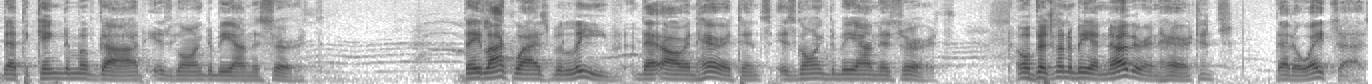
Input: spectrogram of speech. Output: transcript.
that the kingdom of God is going to be on this earth. They likewise believe that our inheritance is going to be on this earth. Oh, there's going to be another inheritance that awaits us.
